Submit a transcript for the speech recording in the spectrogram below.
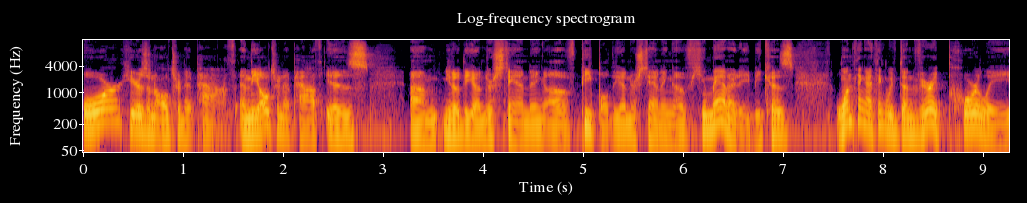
Or here's an alternate path, and the alternate path is. Um, you know the understanding of people, the understanding of humanity, because one thing I think we've done very poorly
